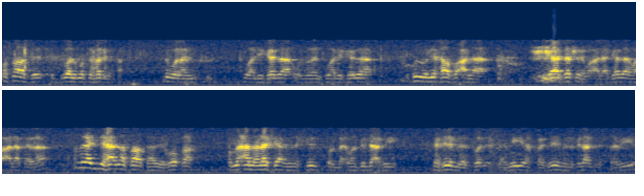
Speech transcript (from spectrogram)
وصارت الدول متفرقه دولا توالي كذا ودولا توالي كذا. وكل يخاف على سياسته وعلى كذا وعلى كذا. ومن أجل هذا صارت هذه الفرقة. ومع ما نشا من الشرك والبدع في كثير من الدول الإسلامية وكثير من البلاد الإسلامية.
